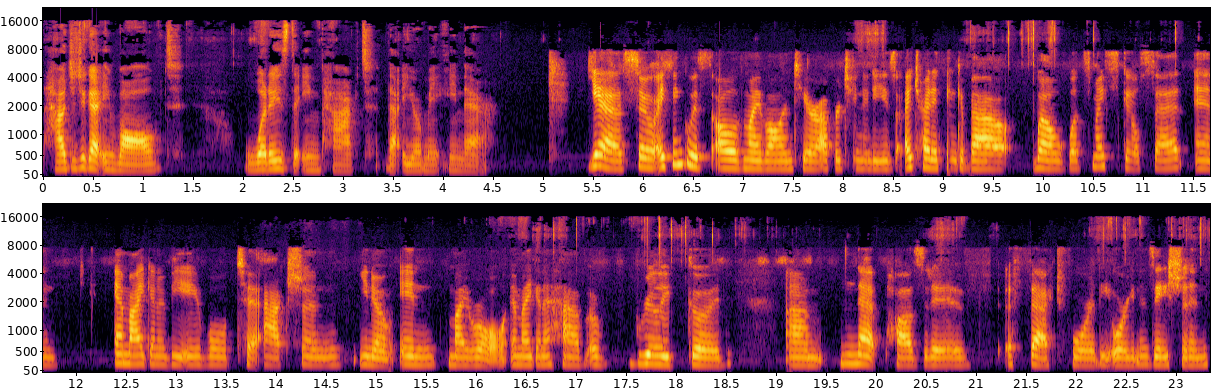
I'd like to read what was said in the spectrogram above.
How did you get involved? What is the impact that you're making there? Yeah so i think with all of my volunteer opportunities i try to think about well, what's my skill set and am I going to be able to action, you know, in my role? Am I going to have a really good um, net positive effect for the organization.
